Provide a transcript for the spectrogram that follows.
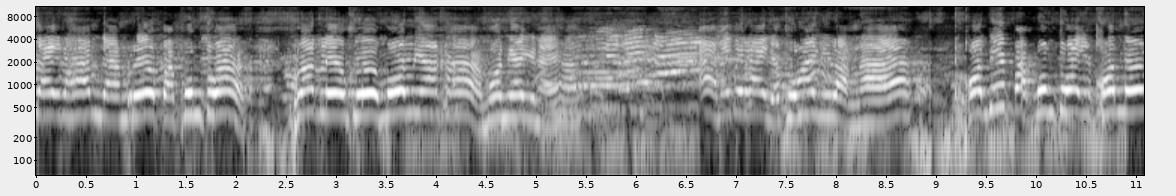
ใจทำอย่างเร็วปรับปรุงตัวรวดเร็วคือโมเนียค่ะ โมเนียอยู่ไหนคะอ่าไม่เป็นไรเดี๋ยวครูให้ทีหลังนะคนที่ปรับปรุงตัวอีกคนหนึ่ง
